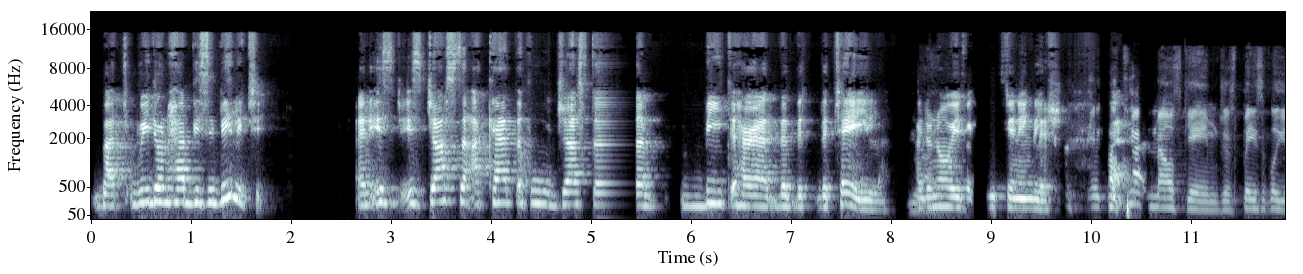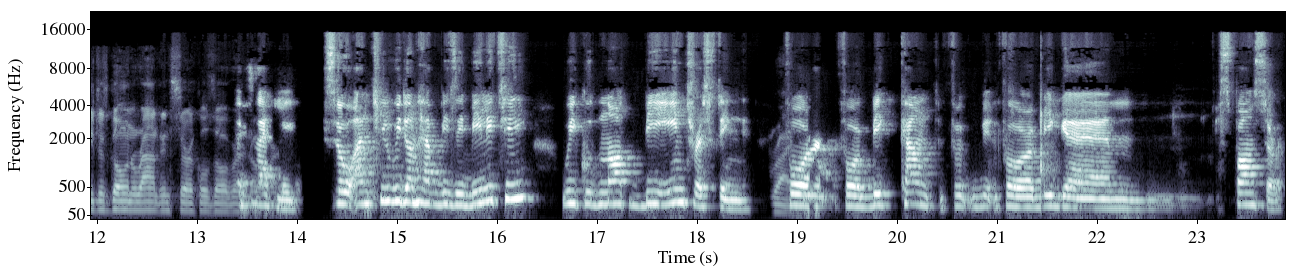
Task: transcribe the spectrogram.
But we don't have visibility. And it's, it's just a cat who just uh, beat her the, the, the tail Right. I don't know if it's in English. A cat and mouse game, just basically you're just going around in circles over. Exactly. So until we don't have visibility, we could not be interesting right. for for big count for, for a big um, sponsor.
